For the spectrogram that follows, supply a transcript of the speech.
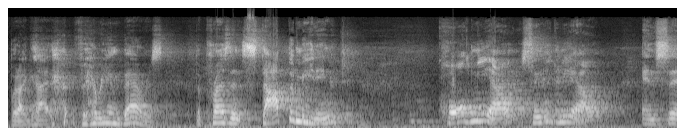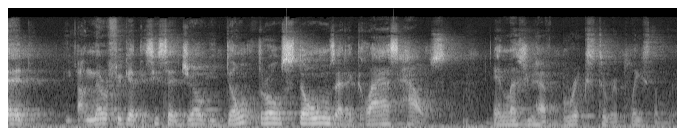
But I got very embarrassed. The president stopped the meeting, called me out, singled me out, and said, I'll never forget this. He said, Joe, you don't throw stones at a glass house unless you have bricks to replace them with.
